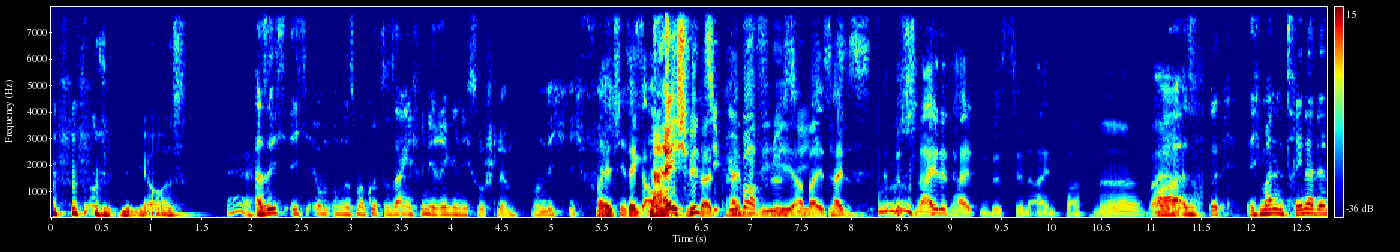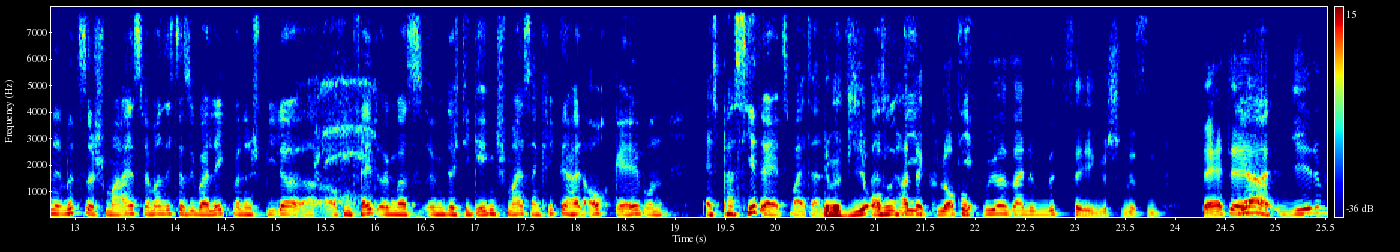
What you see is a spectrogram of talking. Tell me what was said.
so sieht es nämlich aus. Also ich, ich um, um das mal kurz zu sagen, ich finde die Regel nicht so schlimm. Und ich, ich fand ja, ich jetzt. Auch, Nein, ich finde halt sie überflüssig. Weh, aber ist halt, ist es schneidet halt ein bisschen einfach, ne? Weil ah, also ich meine, ein Trainer, der eine Mütze schmeißt, wenn man sich das überlegt, wenn ein Spieler äh, auf dem Feld irgendwas irgendwie durch die Gegend schmeißt, dann kriegt er halt auch gelb und es passiert ja jetzt weiter nicht. Ja, aber wie oft also hat die, der Kloppo früher seine Mütze hingeschmissen? Der hätte ja, ja in jedem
